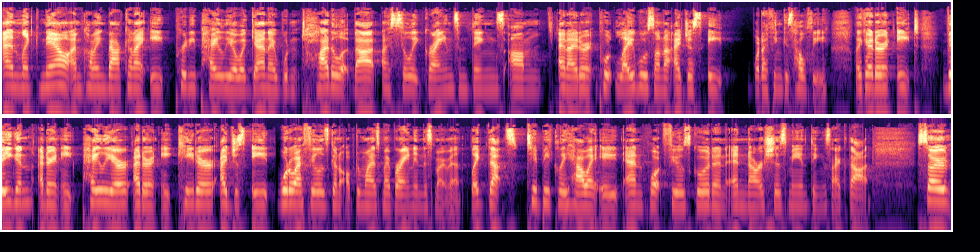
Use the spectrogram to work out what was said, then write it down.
And like now I'm coming back and I eat pretty paleo again. I wouldn't title it that. I still eat grains and things um and I don't put labels on it. I just eat what I think is healthy. Like I don't eat vegan, I don't eat paleo, I don't eat keto. I just eat what do I feel is going to optimize my brain in this moment. Like that's typically how I eat and what feels good and, and nourishes me and things like that. So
